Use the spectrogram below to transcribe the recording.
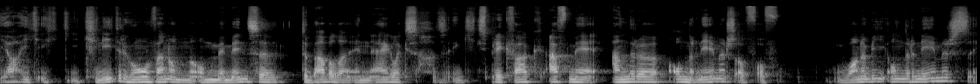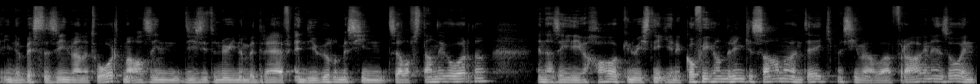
Ja, ik, ik, ik, geniet er gewoon van om, om met mensen te babbelen. En eigenlijk, ik, ik spreek vaak af met andere ondernemers of, of wannabe-ondernemers, in de beste zin van het woord, maar als in, die zitten nu in een bedrijf en die willen misschien zelfstandig worden. En dan zeggen die van, oh, kunnen we eens een, een koffie gaan drinken samen? Want hey, ik heb misschien wel wat vragen en zo. En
